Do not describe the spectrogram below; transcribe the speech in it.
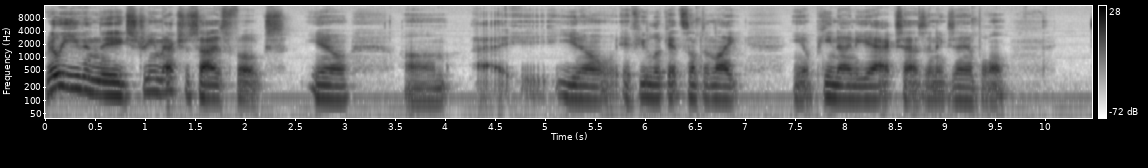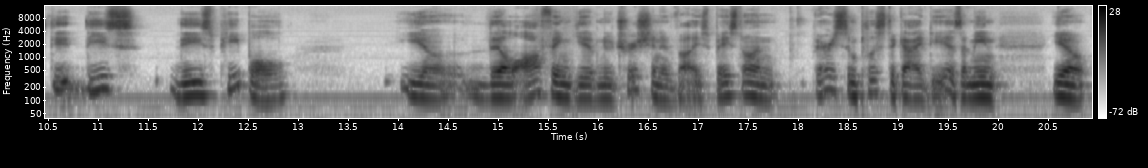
really even the extreme exercise folks, you know, um, you know if you look at something like you know P90X as an example, the, these these people you know they'll often give nutrition advice based on very simplistic ideas. I mean you know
